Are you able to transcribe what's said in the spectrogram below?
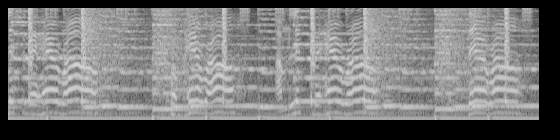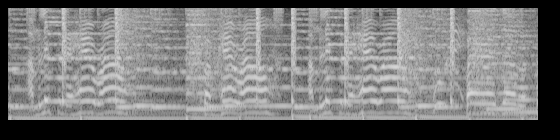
listening here on. From here on, I'm listening here on. There on, I'm listening here on. From here on, I'm listening here on. Birds of a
